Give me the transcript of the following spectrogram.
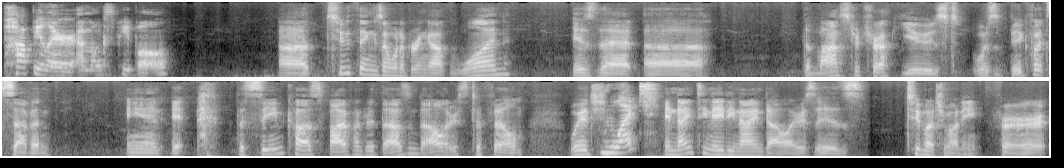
popular amongst people. Uh, two things I want to bring up. One is that uh, the monster truck used was Bigfoot Seven, and it the scene cost five hundred thousand dollars to film, which What? in 1989 dollars is too much money for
